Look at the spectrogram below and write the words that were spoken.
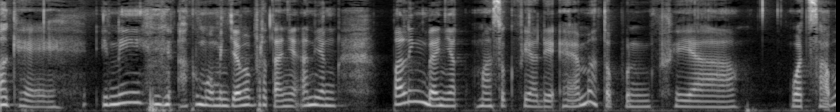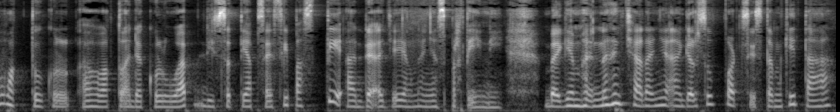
Oke, ini aku mau menjawab pertanyaan yang paling banyak masuk via DM ataupun via WhatsApp waktu uh, waktu ada kuluap di setiap sesi pasti ada aja yang nanya seperti ini. Bagaimana caranya agar support sistem kita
